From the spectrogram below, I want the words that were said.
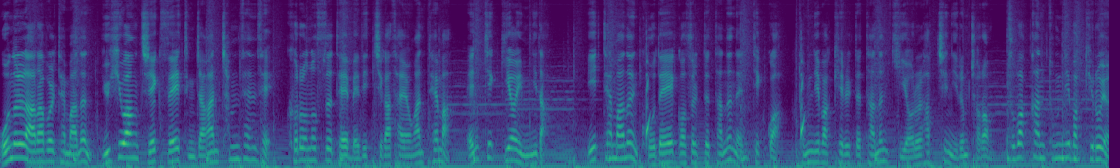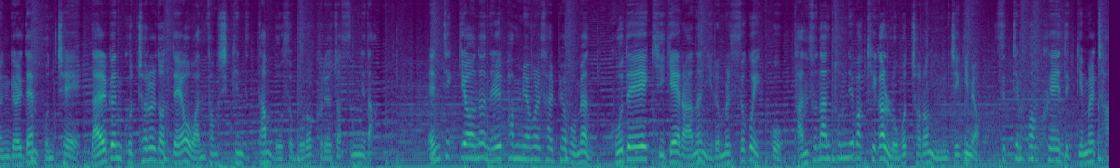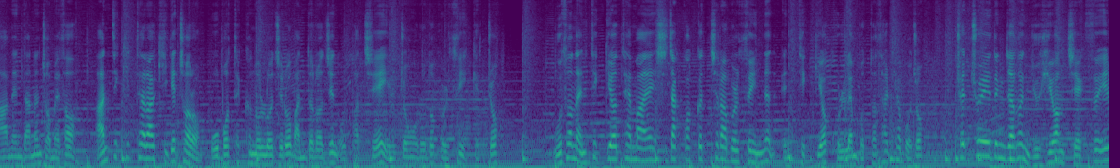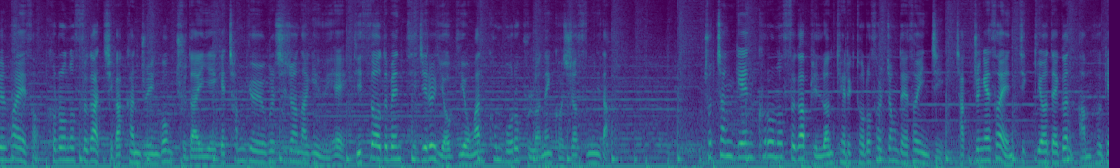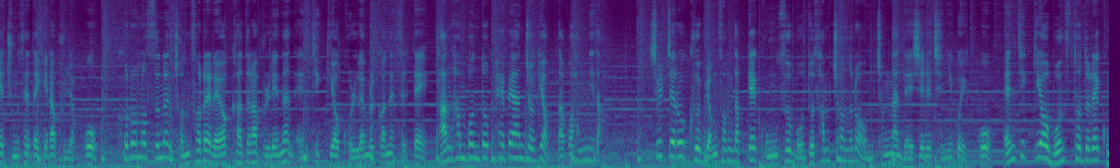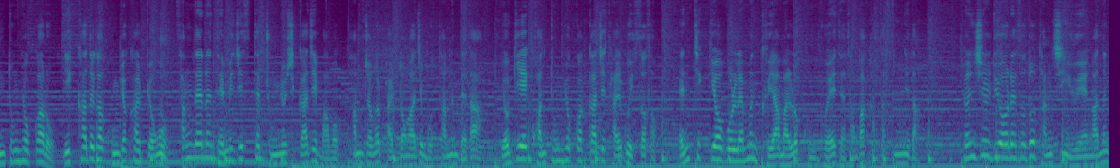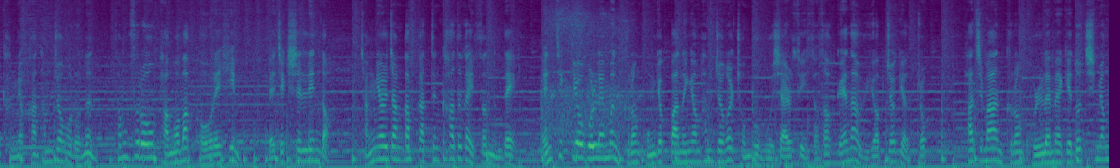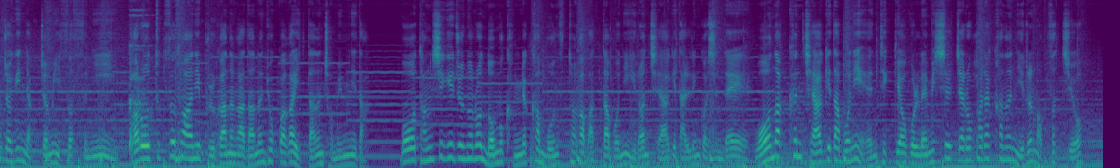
오늘 알아볼 테마는 유희왕 GX에 등장한 참센세 크로노스 대 메디치가 사용한 테마 앤틱 기어입니다. 이 테마는 고대의 것을 뜻하는 앤틱과 톱니바퀴를 뜻하는 기어를 합친 이름처럼 투박한 톱니바퀴로 연결된 본체에 낡은 고철을 덧대어 완성시킨 듯한 모습으로 그려졌습니다. 앤틱 기어는 일판명을 살펴보면 고대의 기계라는 이름을 쓰고 있고 단순한 톱니바퀴가 로봇처럼 움직이며 스팀펑크의 느낌을 자아낸다는 점에서 안티키테라 기계처럼 오버 테크놀로지로 만들어진 오파츠의 일종으로도 볼 수 있겠죠. 우선 앤틱 기어 테마의 시작과 끝이라 볼 수 있는 앤틱 기어 골렘부터 살펴보죠. 최초의 등장은 유희왕 GX 1화에서 크로노스가 지각한 주인공 주다이에게 참교육을 시전하기 위해 디스어드밴티지를 역이용한 콤보로 불러낸 것이었습니다. 초창기엔 크로노스가 빌런 캐릭터로 설정돼서인지 작중에서 앤틱 기어 덱은 암흑의 중세덱이라 불렸고 크로노스는 전설의 레어카드라 불리는 앤틱 기어 골렘을 꺼냈을 때 단 한 번도 패배한 적이 없다고 합니다. 실제로 그 명성답게 공수 모두 3000으로 엄청난 내실을 지니고 있고 앤틱 기어 몬스터들의 공통 효과로 이 카드가 공격할 경우 상대는 데미지 스텝 종료 시까지 마법 함정을 발동하지 못하는 데다 여기에 관통 효과까지 달고 있어서 앤틱 기어 골렘은 그야말로 공포의 대상과 같았습니다. 현실 듀얼에서도 당시 유행하는 강력한 함정으로는 성스러운 방어막 거울의 힘, 매직 실린더, 장렬 장갑 같은 카드가 있었는데 앤틱 기어 골렘은 그런 공격 반응형 함정을 전부 무시할 수 있어서 꽤나 위협적이었죠. 하지만 그런 골렘에게도 치명적인 약점이 있었으니 바로 특수 소환이 불가능하다는 효과가 있다는 점입니다. 뭐 당시 기준으로 너무 강력한 몬스터가 맞다 보니 이런 제약이 달린 것인데 워낙 큰 제약이다 보니 앤틱 기어 골렘이 실제로 활약하는 일은 없었지요.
